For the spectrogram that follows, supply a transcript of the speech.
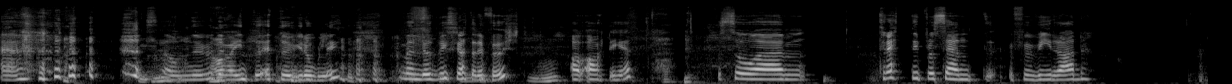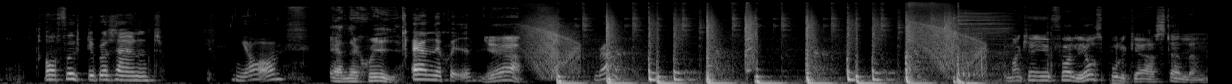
Eh, Som nu, det var inte ett dugg roligt. Men Ludvig skrattade först av artighet. Så ehm, 30 procent förvirrad. Och 40 procent, ja, Energi. energi. Yeah! Bra. Man kan ju följa oss på olika ställen.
